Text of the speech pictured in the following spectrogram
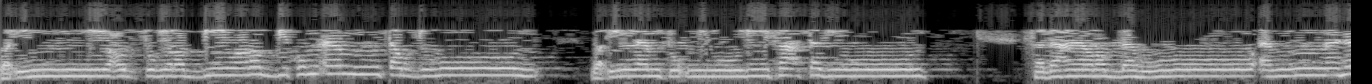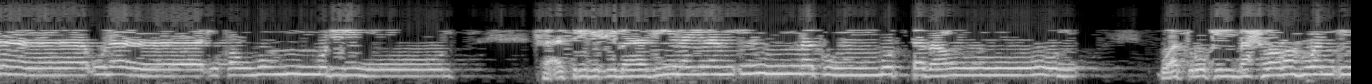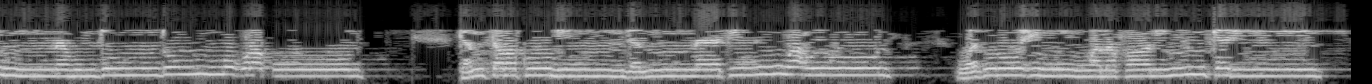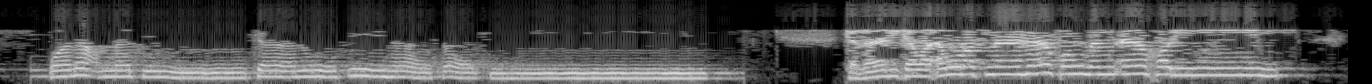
وإني عذت بربي وربكم أن ترجمون وإن لم تؤمنوا لي فاعتذرون فدعا ربه أن هؤلاء قوم مجرمون فأسر بعبادي ليلا إنكم متبعون واترك البحر رهوا إنهم جند مغرقون. كم تركوا من جنات وعيون وذروع ومقام كريم. ونعمة كانوا فيها فاكهين. كذلك وأورثناها قوما آخرين.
